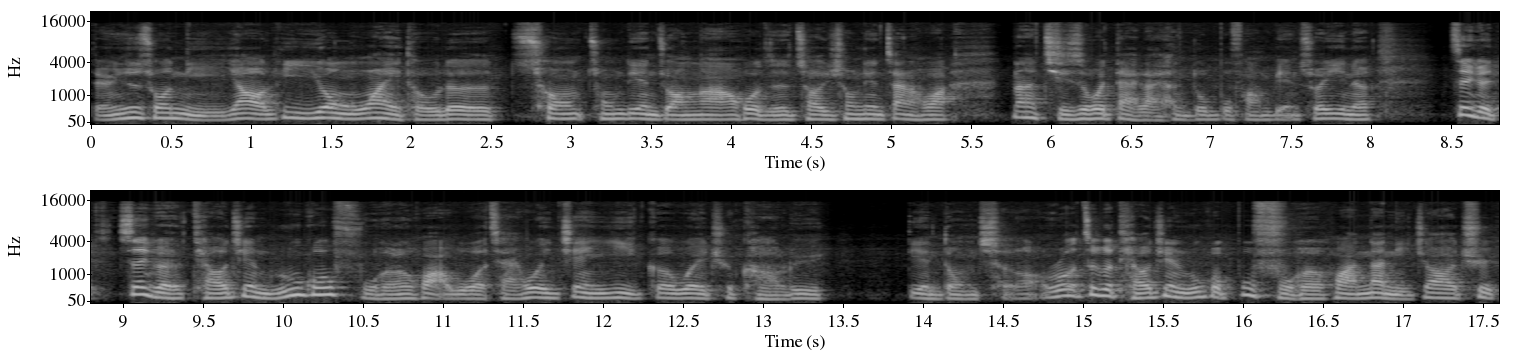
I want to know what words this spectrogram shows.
等于是说你要利用外头的充充电桩啊，或者是超级充电站的话，那其实会带来很多不方便。所以呢，这个这个条件如果符合的话，我才会建议各位去考虑。电动车哦，如果这个条件如果不符合的话，那你就要去，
